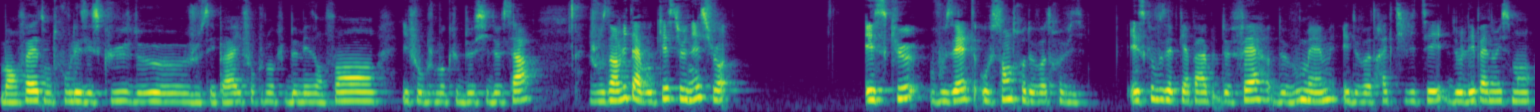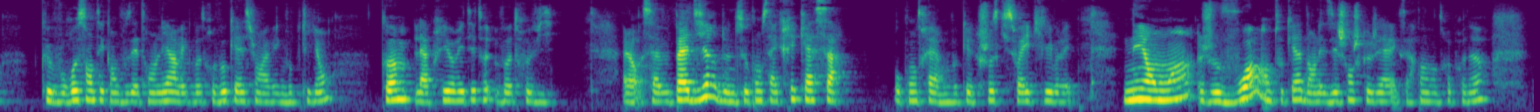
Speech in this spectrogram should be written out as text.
bah, en fait, on trouve les excuses de, je sais pas, il faut que je m'occupe de mes enfants, il faut que je m'occupe de ci, de ça, je vous invite à vous questionner sur est-ce que vous êtes au centre de votre vie? Est-ce que vous êtes capable de faire de vous-même et de votre activité, de l'épanouissement que vous ressentez quand vous êtes en lien avec votre vocation, avec vos clients, comme la priorité de votre vie Alors, ça ne veut pas dire de ne se consacrer qu'à ça. Au contraire, on veut quelque chose qui soit équilibré. Néanmoins, je vois, en tout cas dans les échanges que j'ai avec certains entrepreneurs,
